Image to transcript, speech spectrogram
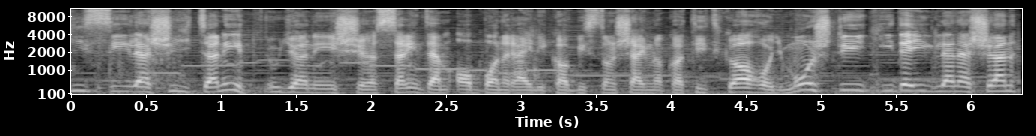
kiszélesíteni, ugyanis szerintem abban rejlik a biztonságnak a titka, hogy most így ideiglenesen,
